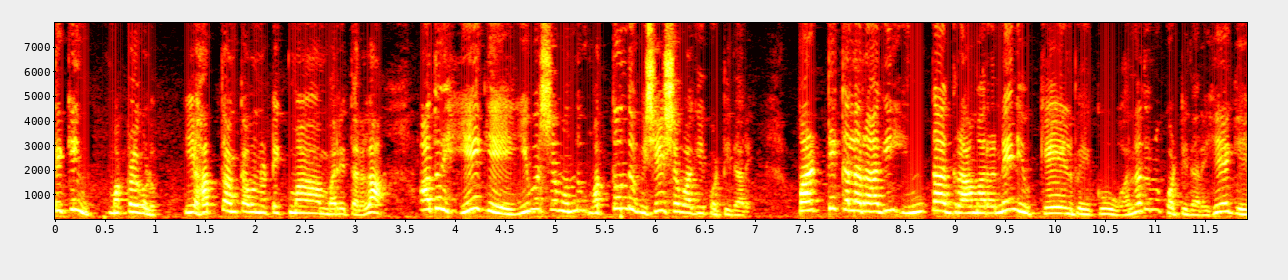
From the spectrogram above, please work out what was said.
ticking ಮಕ್ಕಳುಗಳು, ಈ ಹತ್ತು ಅಂಕವನ್ನು ಟಿಕ್ ಮಾ, ಬರೀತಾರಲ್ಲ? ಅದು ಹೇಗೆ ಈ ವರ್ಷ ಒಂದು ಮತ್ತೊಂದು ವಿಶೇಷವಾಗಿ ಕೊಟ್ಟಿದ್ದಾರೆ. ಪರ್ಟಿಕ್ಯುಲರ್ ಆಗಿ ಇಂಥ ಗ್ರಾಮರನ್ನೇ ನೀವು ಕೇಳಬೇಕು ಅನ್ನೋದನ್ನು ಕೊಟ್ಟಿದ್ದಾರೆ. ಹೇಗೆ?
